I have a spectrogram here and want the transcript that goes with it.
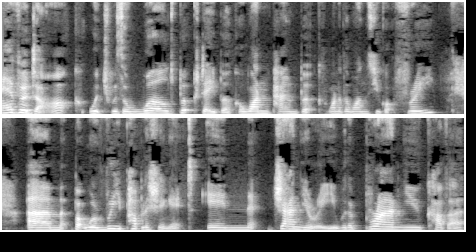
Everdark, which was a World Book Day book, a one pound book, one of the ones you got free, um, but we're republishing it in January with a brand new cover,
